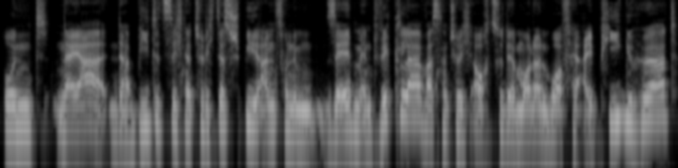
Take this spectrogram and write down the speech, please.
Und naja, da bietet sich natürlich das Spiel an von demselben Entwickler, was natürlich auch zu der Modern Warfare IP gehört.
